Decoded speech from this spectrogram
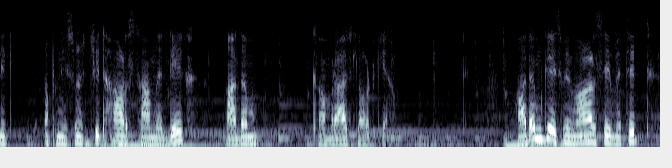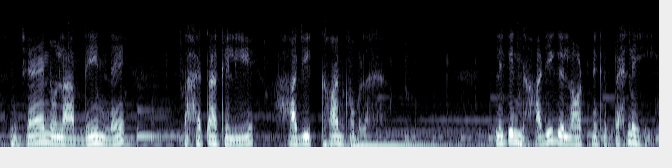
लेकिन अपनी सुनिश्चित हार सामने देख आदम कामराज लौट गया। आदम के इस व्यवहार से व्यथित जैन उलाब्दीन ने सहायता के लिए हाजी खान को बुलाया। लेकिन हाजी के लौटने के पहले ही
